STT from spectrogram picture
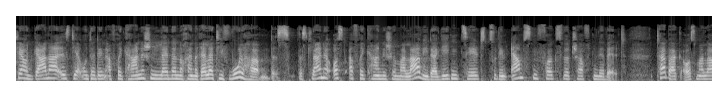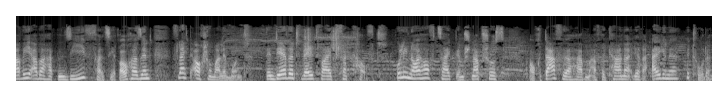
Tja, und Ghana ist ja unter den afrikanischen Ländern noch ein relativ wohlhabendes. Das kleine ostafrikanische Malawi dagegen zählt zu den ärmsten Volkswirtschaften der Welt. Tabak aus Malawi aber hatten Sie, falls Sie Raucher sind, vielleicht auch schon mal im Mund. Denn der wird weltweit verkauft. Uli Neuhoff zeigt im Schnappschuss, auch dafür haben Afrikaner ihre eigene Methode.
